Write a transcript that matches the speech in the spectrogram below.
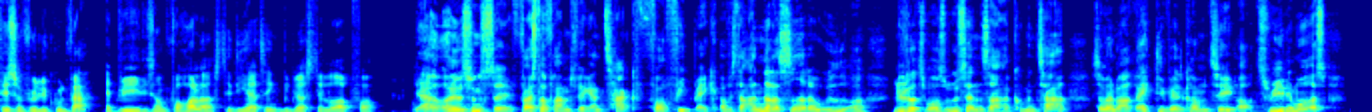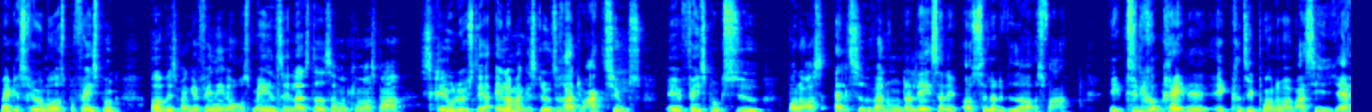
det er selvfølgelig kun fair, at vi ligesom forholder os til de her ting, vi bliver stillet op for. Ja, og jeg synes øh, først og fremmest vil jeg gerne takke for feedback. Og hvis der er andre, der sidder derude og lytter til vores udsendelser og har kommentarer, så er man bare rigtig velkommen til at tweete mod os. Man kan skrive mod os på Facebook, og hvis man kan finde en af vores mails et eller andet sted, så kan man også bare skrive løs der. Eller man kan skrive til Radioaktivs uh, øh, Facebook-side, hvor der også altid vil være nogen, der læser det og sender det videre og svarer. Uh, til de konkrete kritikpunkter må jeg bare sige ja.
